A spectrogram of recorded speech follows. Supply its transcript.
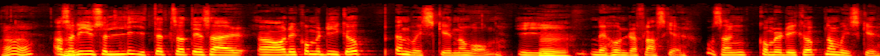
Ja, ja. Alltså det är ju så litet så att det är så här, ja det kommer dyka upp en whisky någon gång i, med 100 flaskor. Och sen kommer det dyka upp någon whisky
